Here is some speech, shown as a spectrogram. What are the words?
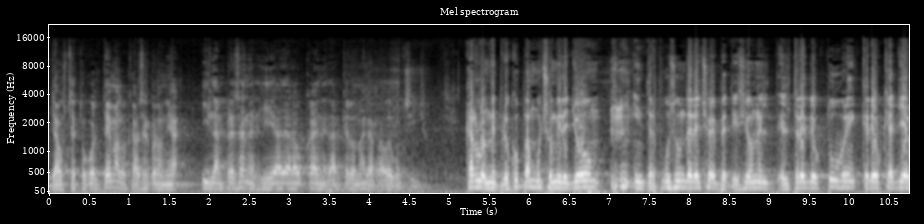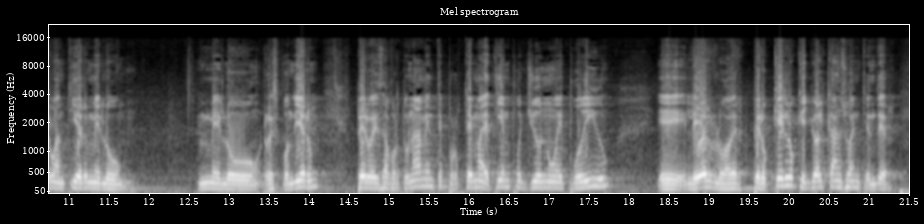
ya usted tocó el tema, lo que va a hacer con la unidad, y la empresa energía de Arauca en el que lo han agarrado de bolsillo. Carlos, me preocupa mucho. Mire, yo interpuse un derecho de petición el, 3 de octubre, creo que ayer o antier me lo, me lo respondieron, pero desafortunadamente por tema de tiempo yo no he podido eh, leerlo. A ver, pero ¿qué es lo que yo alcanzo a entender?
